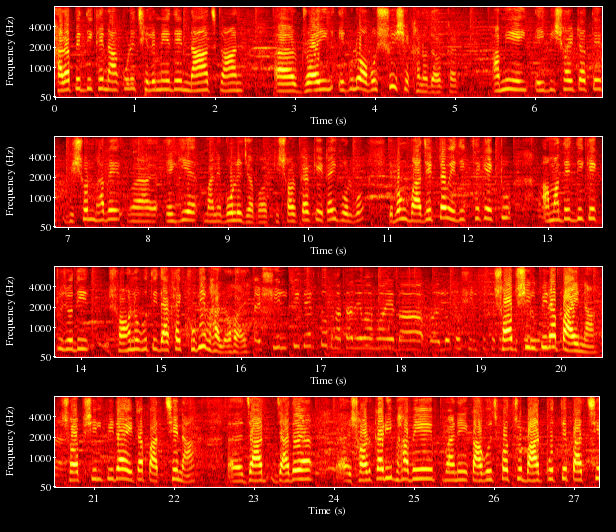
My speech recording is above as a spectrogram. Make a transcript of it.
খারাপের দিকে না করে ছেলে মেয়েদের নাচ, গান ড্রয়িং এগুলো অবশ্যই শেখানো দরকার। আমি এই এই বিষয়টাতে ভীষণভাবে এগিয়ে মানে বলে যাব আর কি। সরকারকে এটাই বলব। এবং বাজেটটাও এদিক থেকে একটু আমাদের দিকে একটু যদি সহানুভূতি দেখায় খুবই ভালো হয়। শিল্পীদের তো ভাতা দেওয়া হয় বা লোকশিল্পী সব শিল্পীরা পায় না। হ্যাঁ। সব শিল্পীরা এটা পাচ্ছে না। যাদের সরকারিভাবে মানে কাগজপত্র বার করতে পারছে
